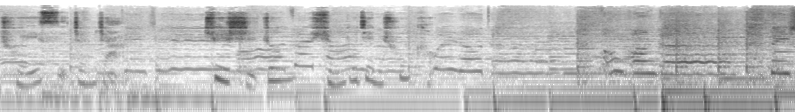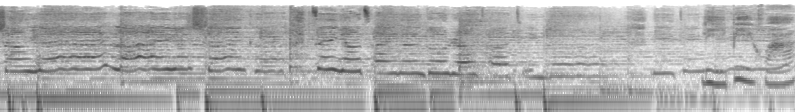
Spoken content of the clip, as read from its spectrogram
垂死挣扎，却始终寻不见出口。李碧华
